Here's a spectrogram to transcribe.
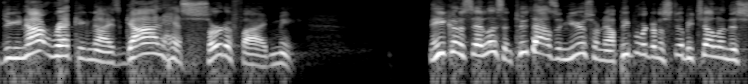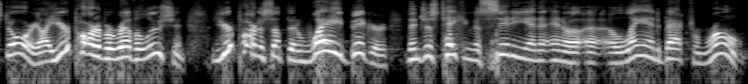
Do you not recognize God has certified me? And he could have said, listen, 2,000 years from now, people are going to still be telling this story. Like, you're part of a revolution. You're part of something way bigger than just taking a city and, a, and a, a land back from Rome.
